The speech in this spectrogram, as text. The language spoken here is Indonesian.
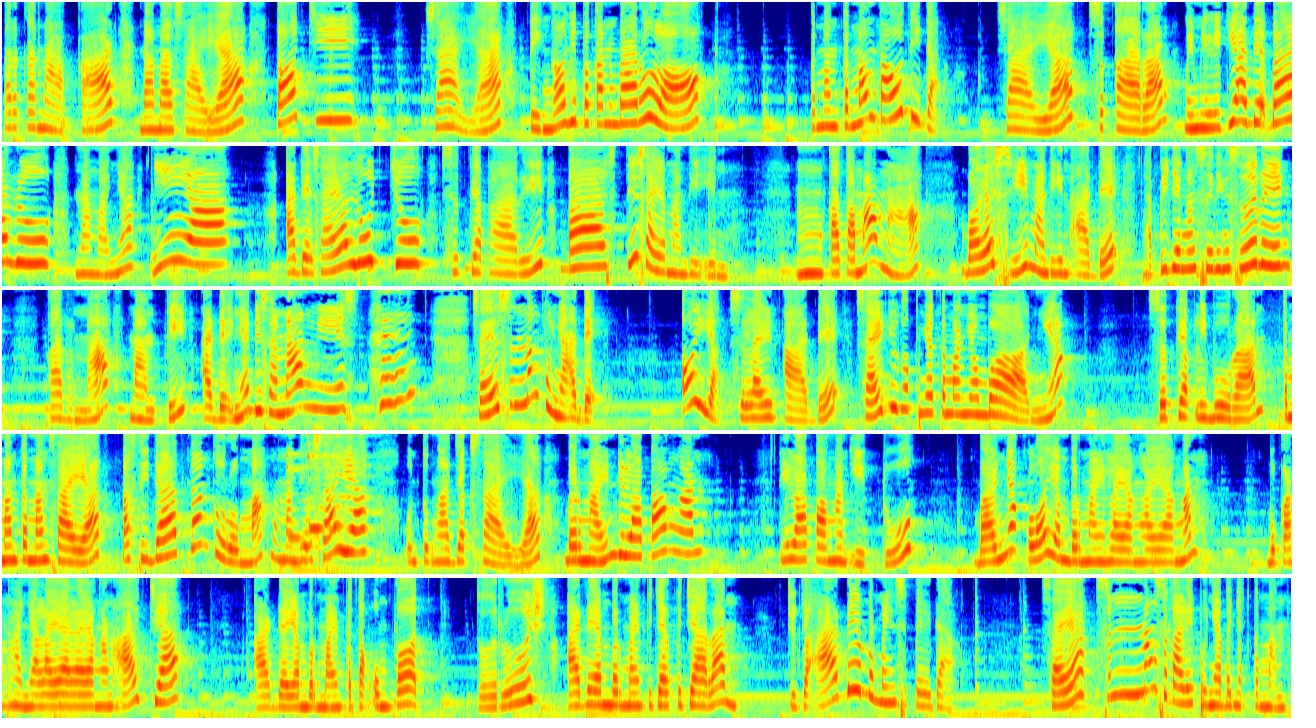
Perkenalkan, nama saya Toci. Saya tinggal di Pekanbaru loh. Teman-teman tahu tidak? Saya sekarang memiliki adik baru, namanya Nia. Adik saya lucu, setiap hari pasti saya mandiin. Hmm, kata mama, boleh sih mandiin adik, tapi jangan sering-sering karena nanti adeknya bisa nangis. saya senang punya adek. Oh iya, selain adek, saya juga punya teman yang banyak. Setiap liburan, teman-teman saya pasti datang ke rumah memanggil saya untuk ngajak saya bermain di lapangan. Di lapangan itu banyak loh yang bermain layang-layangan. Bukan hanya layang-layangan aja. Ada yang bermain petak umpet, Terus ada yang bermain kejar-kejaran, juga ada yang bermain sepeda. Saya senang sekali punya banyak teman.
